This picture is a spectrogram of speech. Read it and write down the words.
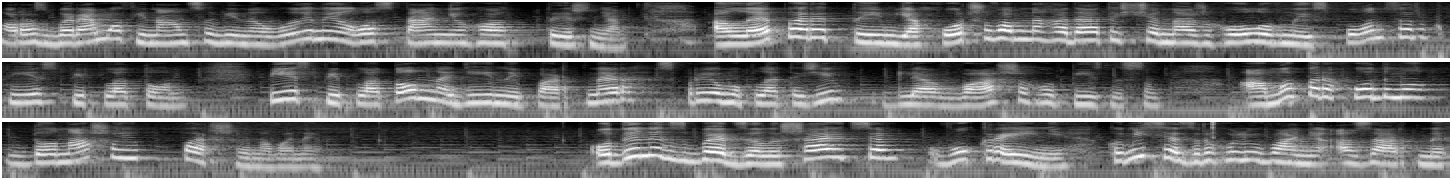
розберемо фінансові новини останнього тижня. Але перед тим я хочу вам нагадати, що наш головний спонсор PSP Platon. PSP Platon – надійний партнер з прийому платежів для вашого бізнесу. А ми переходимо до нашої першої новини. Один xbet залишається в Україні. Комісія з регулювання азартних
